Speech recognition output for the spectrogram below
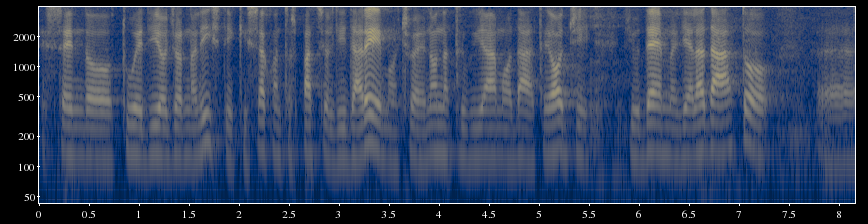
essendo tu ed io giornalisti, chissà quanto spazio gli daremo, cioè non attribuiamo ad altri. Oggi Udem gliel'ha dato, eh,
